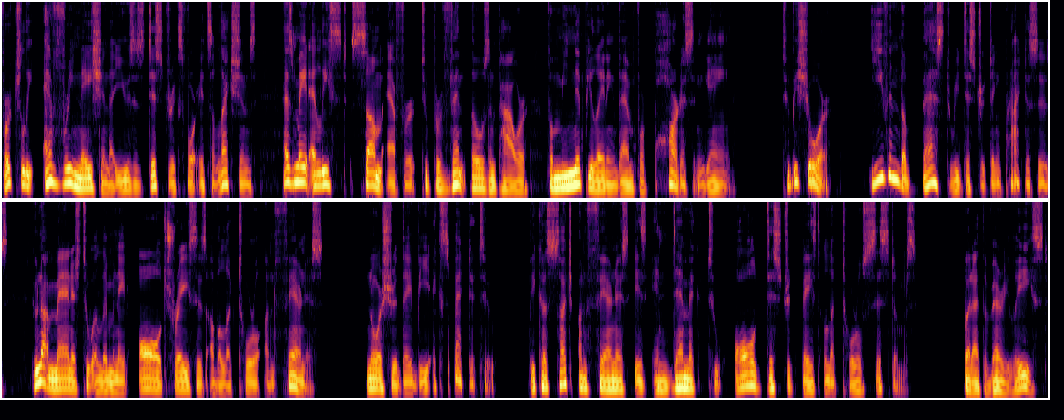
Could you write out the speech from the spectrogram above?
virtually every nation that uses districts for its elections has made at least some effort to prevent those in power from manipulating them for partisan gain. To be sure, even the best redistricting practices do not manage to eliminate all traces of electoral unfairness, nor should they be expected to. because such unfairness is endemic to all district based electoral systems. But at the very least,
